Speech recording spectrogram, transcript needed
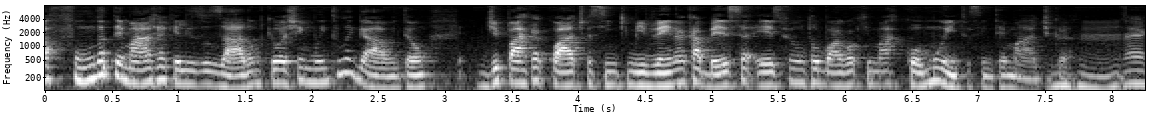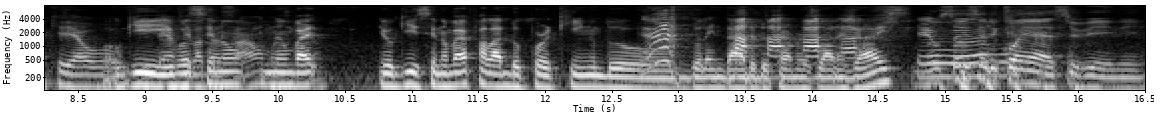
a fundo a temática que eles usaram, porque eu achei muito legal. Então, de parque aquático, assim, que me vem na cabeça, esse foi um toboágua que marcou muito, assim, temática. Hum, é, que é o. O Gui, você não, Almas. não vai. Eu, Gui, você não vai falar do porquinho do, do lendário do Termas Laranjais? Eu não sei se ele amo. conhece, Vini.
